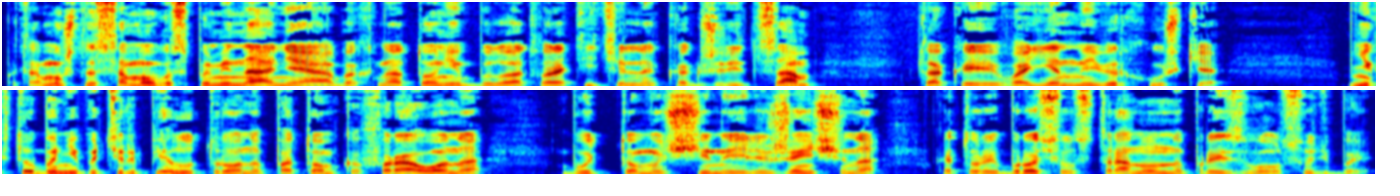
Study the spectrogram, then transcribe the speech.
потому что само воспоминание об Эхнатоне было отвратительно как жрецам, так и военной верхушке. Никто бы не потерпел у трона потомка фараона, будь то мужчина или женщина, который бросил страну на произвол судьбы.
